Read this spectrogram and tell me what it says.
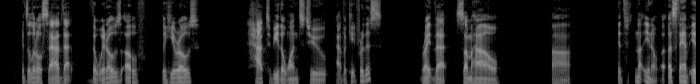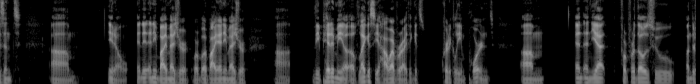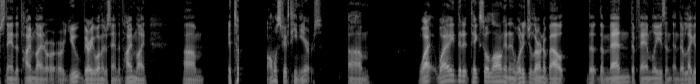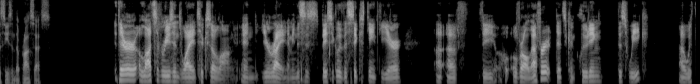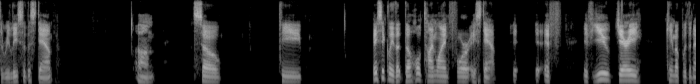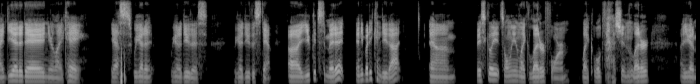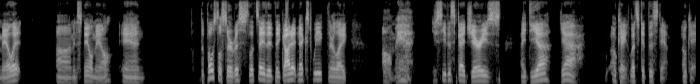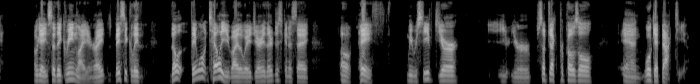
it's a little sad that the widows of the heroes had to be the ones to advocate for this right? That somehow uh it's not you know a, a stamp isn't um you know in, in any by measure or, or, by any measure uh the epitome of, of legacy. However i think it's critically important um and and yet for for those who understand the timeline or, or you very well understand the timeline um it took almost 15 years. Um why why did it take so long and, and what did you learn about the the men the families and, and their legacies in the process? There are lots of reasons why it took so long and you're right. I mean this is basically the 16th year uh, of the overall effort that's concluding this week uh, with the release of the stamp. Um, so the basically the, the whole timeline for a stamp if if you jerry came up with an idea today and you're like hey yes we gotta we gotta do this. We gotta do this stamp uh, you could submit it. Anybody can do that. Um, basically it's only in like letter form like old fashioned letter. Uh, you gotta mail it um, in snail mail and the postal service let's say that they got it next week they're like oh man you see this guy Jerry's idea? Yeah. Okay, let's get this stamp. Okay. Okay, so they greenlight it, right? Basically, they'll they won't tell you, by the way, Jerry. They're just to say, "Oh, hey, we received your your subject proposal, and we'll get back to you."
